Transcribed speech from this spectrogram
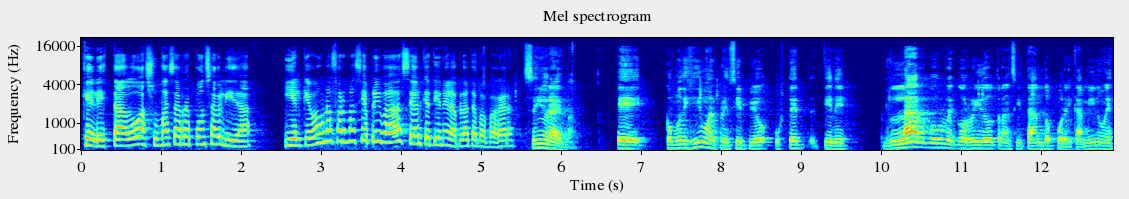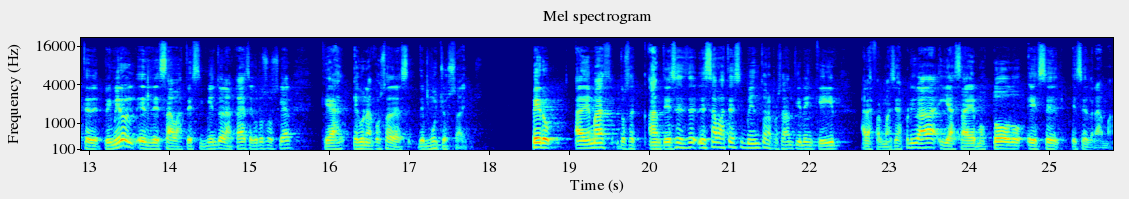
Que el Estado asuma esa responsabilidad y el que va a una farmacia privada sea el que tiene la plata para pagar. Señora Emma, eh, como dijimos al principio, usted tiene largo recorrido transitando por el camino este, de, primero el, desabastecimiento de la caja de Seguro Social, que es una cosa de, muchos años. Pero además, entonces, ante ese desabastecimiento, las personas tienen que ir a las farmacias privadas y ya sabemos todo ese, ese drama.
